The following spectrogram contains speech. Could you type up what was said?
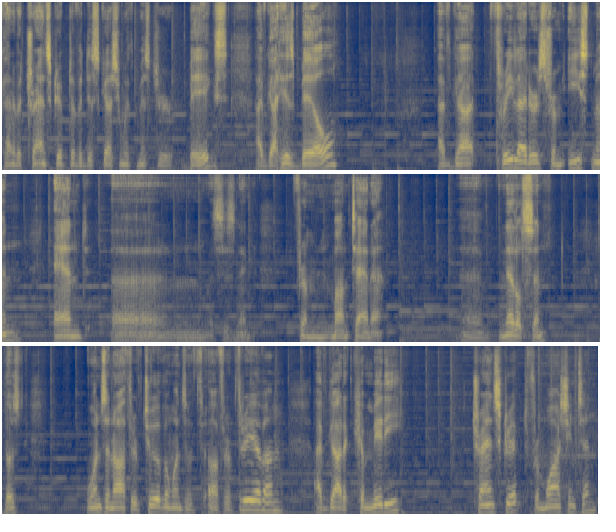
kind of a transcript of a discussion with Mr. Biggs. I've got his bill. I've got three letters from Eastman and uh, what's his name from Montana, uh, Nettleson. Those one's an author of two of them, one's an author of three of them. I've got a committee transcript from Washington.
